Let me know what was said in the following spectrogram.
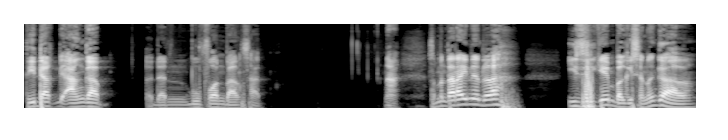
tidak dianggap dan Buffon bangsat. Nah, sementara ini adalah easy game bagi Senegal.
